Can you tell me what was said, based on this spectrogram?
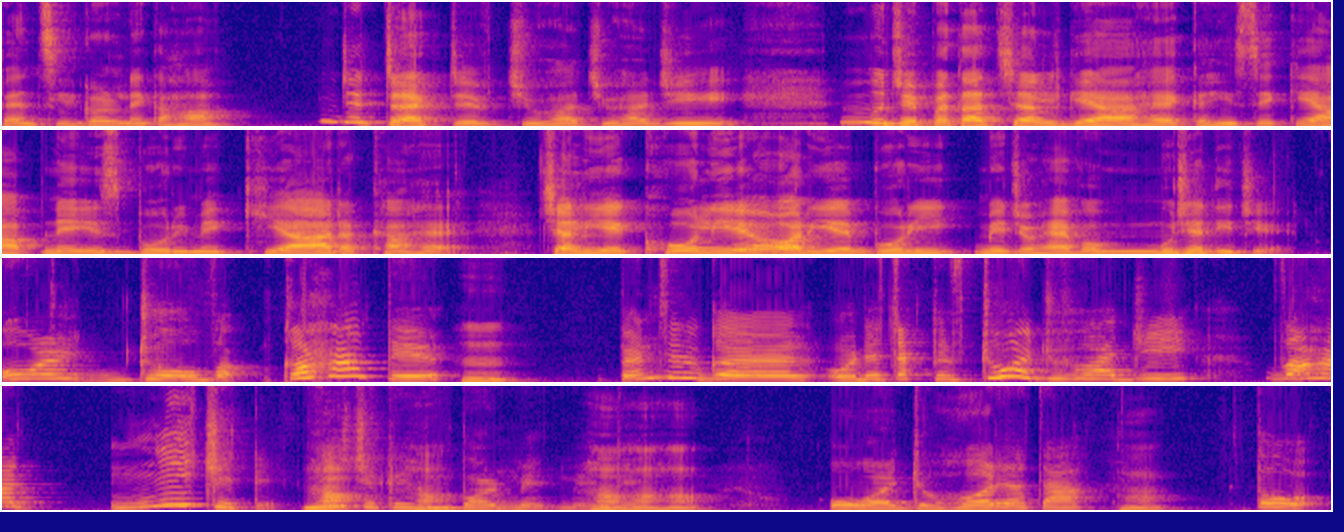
पेंसिल गर्ल ने कहा डिटेक्टिव चूहा चूहा जी मुझे पता चल गया है कहीं से कि आपने इस बोरी में क्या रखा है। चलिए खोलिए और ये बोरी में जो है वो मुझे दीजिए। और जो कहाँ थे? हम्म। पेंसिल गर्ल और डिटेक्टिव चूहा चूहा जी वहाँ नीचे थे हाँ, नीचे के हाँ। कंपार्टमेंट में हाँ थे हाँ हाँ और जो हो रहा था हाँ तो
